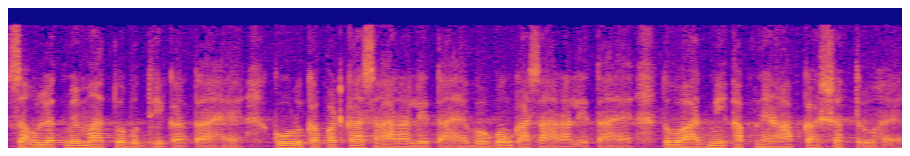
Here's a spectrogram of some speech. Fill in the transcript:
सहूलत में महत्व बुद्धि करता है, कूड़ कपट का सहारा लेता है, भोगों का सहारा लेता है तो वो आदमी अपने आप का शत्रु है।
